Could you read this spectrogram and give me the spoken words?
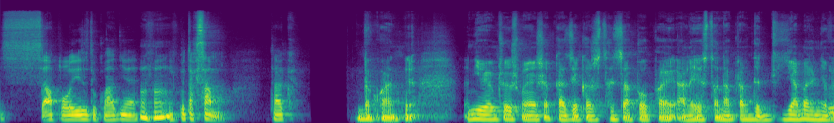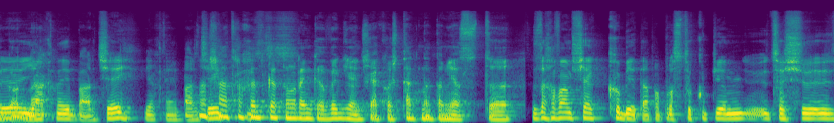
z Apple jest dokładnie mhm. jakby tak samo. Tak? Dokładnie. Nie wiem, czy już miałeś okazję korzystać z Apple Pay, ale jest to naprawdę diabelnie y, wygodne. Jak najbardziej, jak najbardziej. No, trzeba trochę tą rękę wygiąć jakoś tak, natomiast... Y, Zachowałem się jak kobieta, po prostu kupiłem coś, y,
